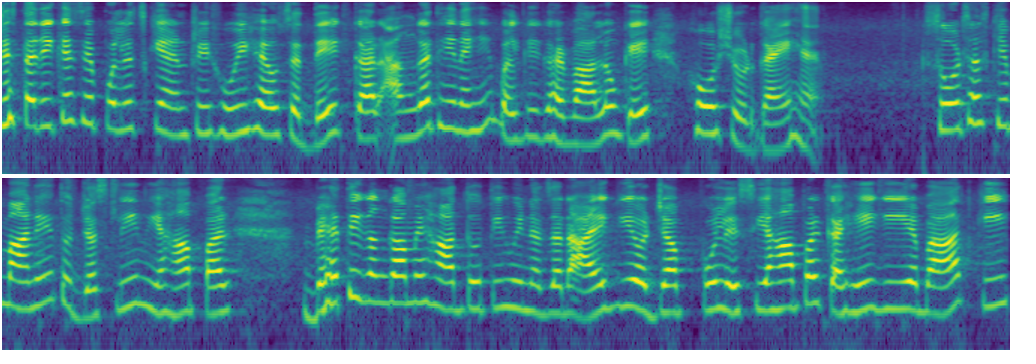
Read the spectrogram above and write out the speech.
जिस तरीके से पुलिस की एंट्री हुई है, उसे देखकर अंगद ही नहीं, बल्कि घर वालों के होश उड़ गए हैं। सोर्सेस की माने तो जसलीन यहाँ पर बहती गंगा में हाथ धोती हुई नज़र आएगी और जब पुलिस यहाँ पर कहेगी ये बात कि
